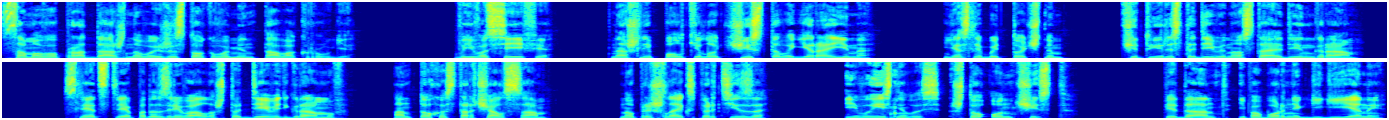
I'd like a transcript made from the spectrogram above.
самого продажного и жестокого мента в округе. В его сейфе нашли полкило чистого героина, если быть точным, 491 грамм. Следствие подозревало, что 9 граммов Антоха сторчал сам, но пришла экспертиза, и выяснилось, что он чист. Педант и поборник гигиены,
